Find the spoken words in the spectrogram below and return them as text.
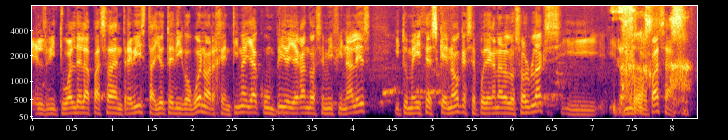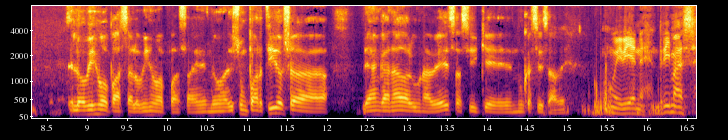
el, ritual de la pasada entrevista. Yo te digo, bueno, Argentina ya ha cumplido llegando a semifinales y tú me dices que no, que se puede ganar a los All Blacks y, y lo mismo pasa. Lo mismo pasa, lo mismo pasa. ¿eh? No, es un partido ya le han ganado alguna vez, así que nunca se sabe. Muy bien, Rimas,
